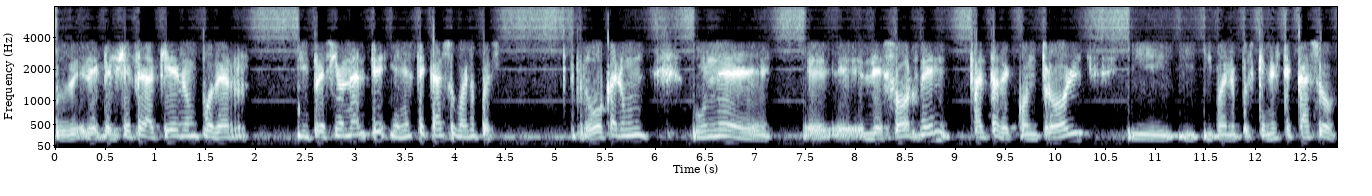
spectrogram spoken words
pues, del jefe de aquí en un poder impresionante. Y en este caso, bueno, pues provocan un, un eh, desorden, falta de control y, y, bueno, pues que en este caso,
